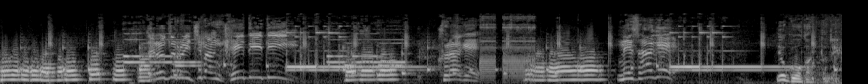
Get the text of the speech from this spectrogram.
001番 KDD クラゲ。値下げ。よくわかったね。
